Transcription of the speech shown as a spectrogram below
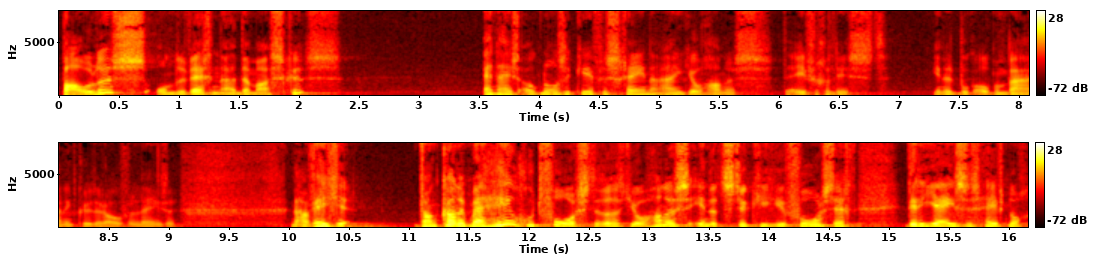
Paulus onderweg naar Damascus. En hij is ook nog eens een keer verschenen aan Johannes, de evangelist. In het boek Openbaring kun je erover lezen. Nou, weet je, dan kan ik me heel goed voorstellen dat Johannes in het stukje hiervoor zegt: de Jezus heeft nog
